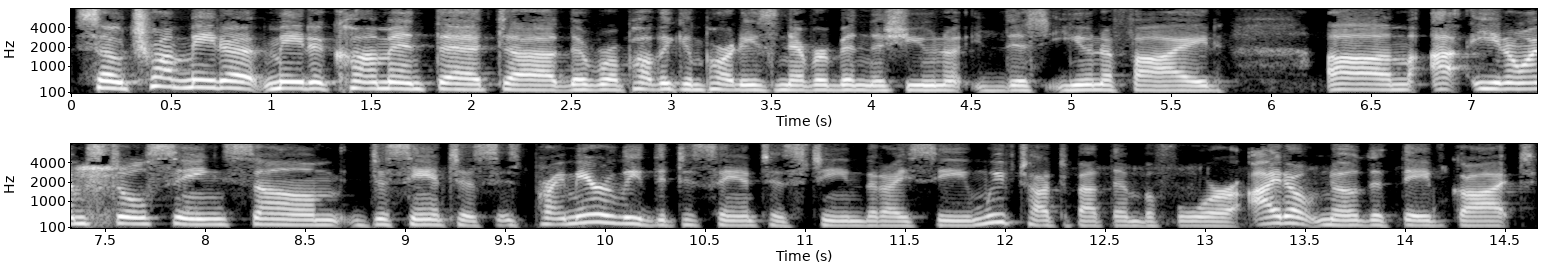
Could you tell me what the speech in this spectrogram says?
So Trump made a made a comment that uh, the Republican Party has never been this uni- this unified. Um, I, you know, I'm still seeing some DeSantis is primarily the DeSantis team that I see, and we've talked about them before. I don't know that they've got,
